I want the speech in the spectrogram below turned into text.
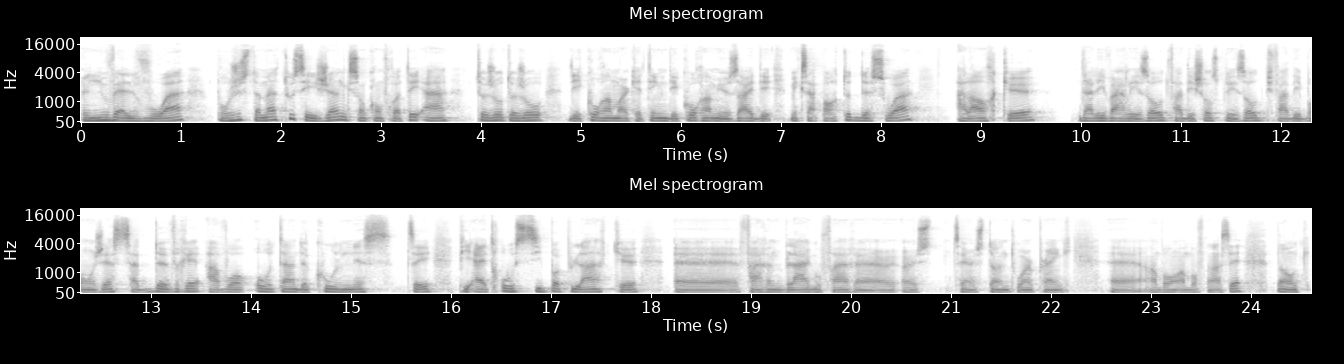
une nouvelle voie pour justement tous ces jeunes qui sont confrontés à toujours, toujours des cours en marketing, des cours en mieux-être, mais que ça part tout de soi, alors que d'aller vers les autres, faire des choses pour les autres, puis faire des bons gestes, ça devrait avoir autant de coolness, tu puis être aussi populaire que euh, faire une blague ou faire un, un, stunt ou un prank euh, en, bon, en bon français. Donc,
